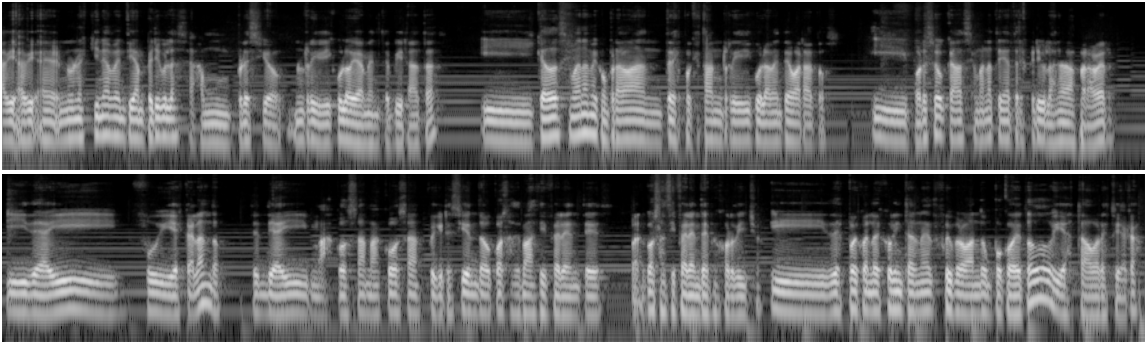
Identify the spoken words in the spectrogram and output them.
había, había- en una esquina vendían películas a un precio ridículo, obviamente piratas, y cada semana me compraban tres porque estaban ridículamente baratos. Y por eso cada semana tenía tres películas nuevas para ver. Y de ahí fui escalando. De ahí más cosas, más cosas, fui creciendo, cosas más diferentes. Bueno, cosas diferentes, mejor dicho. Y después cuando descubrí internet fui probando un poco de todo y hasta ahora estoy acá.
